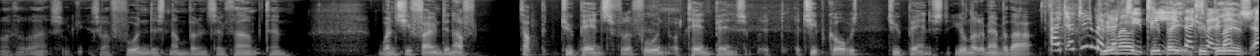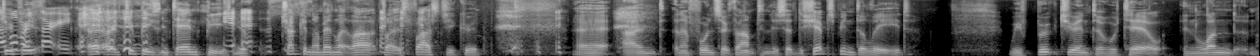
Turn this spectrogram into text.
Oh, I thought that's okay. So I phoned this number in Southampton. Once you found enough, two pence for a phone or ten pence. A cheap call was two pence. You'll not remember that. I, I do remember, remember a 2p. Thanks two very p- much. I'm two over p- 30. uh, uh, two p's and ten p's. and You're chucking them in like that, right, as fast as you could. Uh, and and I phoned Southampton. They said the ship's been delayed. We've booked you into a hotel in London.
